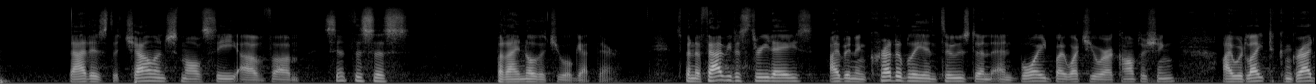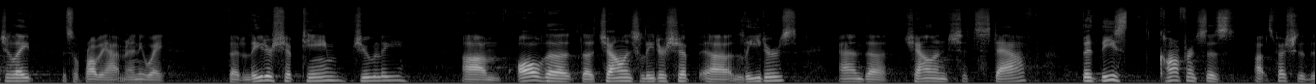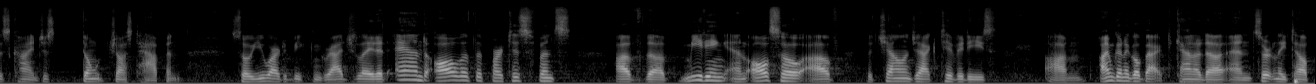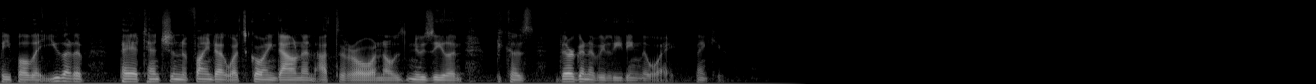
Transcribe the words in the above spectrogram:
That is the challenge, small c, of um, synthesis but I know that you will get there. It's been a fabulous three days. I've been incredibly enthused and, and buoyed by what you are accomplishing. I would like to congratulate, this will probably happen anyway, the leadership team, Julie, um, all the, the challenge leadership uh, leaders, and the challenge staff. The, these conferences, especially this kind, just don't just happen. So you are to be congratulated, and all of the participants of the meeting and also of the challenge activities. Um, I'm going to go back to Canada and certainly tell people that you got to pay attention to find out what's going down in Aotearoa, New Zealand, because they're going to be leading the way. Thank you.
